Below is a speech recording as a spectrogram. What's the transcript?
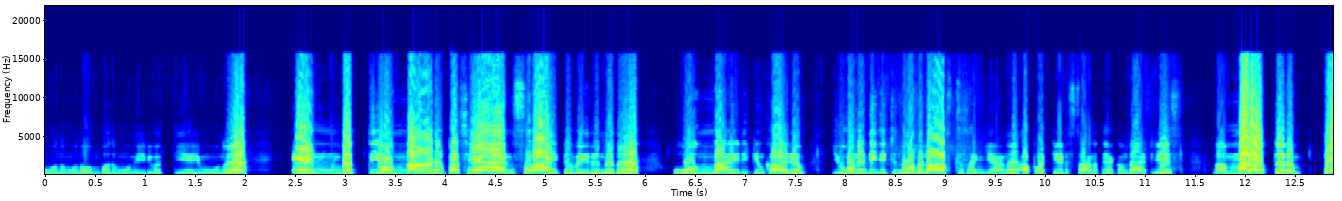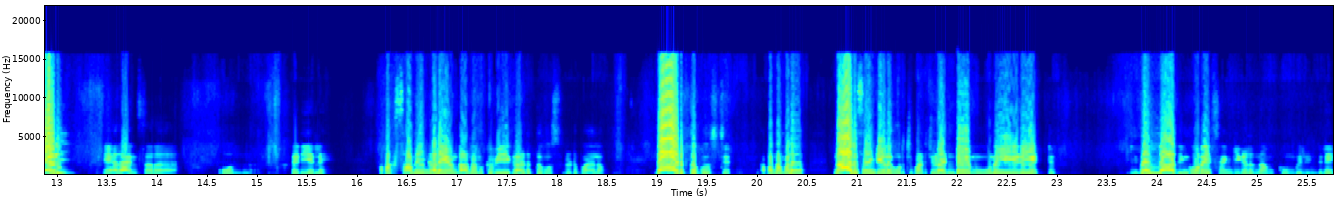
മൂന്ന് മൂന്ന് ഒമ്പത് മൂന്ന് ഇരുപത്തിയേഴ് മൂന്ന് എൺപത്തി ഒന്നാണ് പക്ഷേ ആൻസർ ആയിട്ട് വരുന്നത് ഒന്നായിരിക്കും. കാര്യം യൂണിറ്റ് ഡിജിറ്റ് എന്ന് പറഞ്ഞ ലാസ്റ്റ് സംഖ്യയാണ്. അപ്പോൾ ഒറ്റയുടെ സ്ഥാനത്തേക്കും ദാറ്റ് ഈസ് നമ്മുടെ ഉത്തരം പൊളി ഏത് ആൻസർ ഒന്ന്. റെഡിയല്ലേ? അപ്പൊ സമയം കളയണ്ട. നമുക്ക് വേഗം അടുത്ത ക്വസ്റ്റിലോട്ട് പോയാലോ? ഇതാ അടുത്ത ക്വസ്റ്റ്യൻ. അപ്പൊ നമ്മൾ നാല് സംഖ്യകളെ കുറിച്ച് പഠിച്ചു. രണ്ട് മൂന്ന് ഏഴ് എട്ട്. ഇതല്ലാതെയും കുറേ സംഖ്യകൾ നമുക്ക് മുമ്പിലുണ്ട് അല്ലേ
